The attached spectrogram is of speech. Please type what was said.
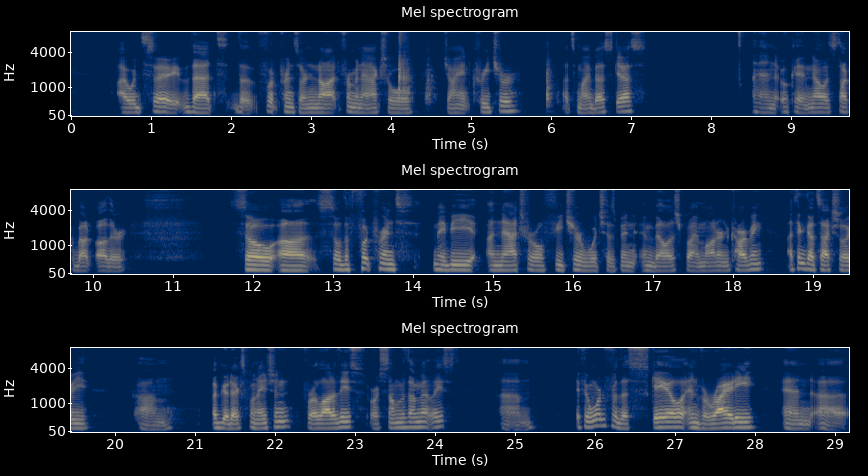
I would say that the footprints are not from an actual giant creature. That's my best guess. And okay, now let's talk about other. So, uh, so the footprint may be a natural feature which has been embellished by modern carving. I think that's actually um, a good explanation for a lot of these, or some of them at least. Um, if it weren't for the scale and variety and uh,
